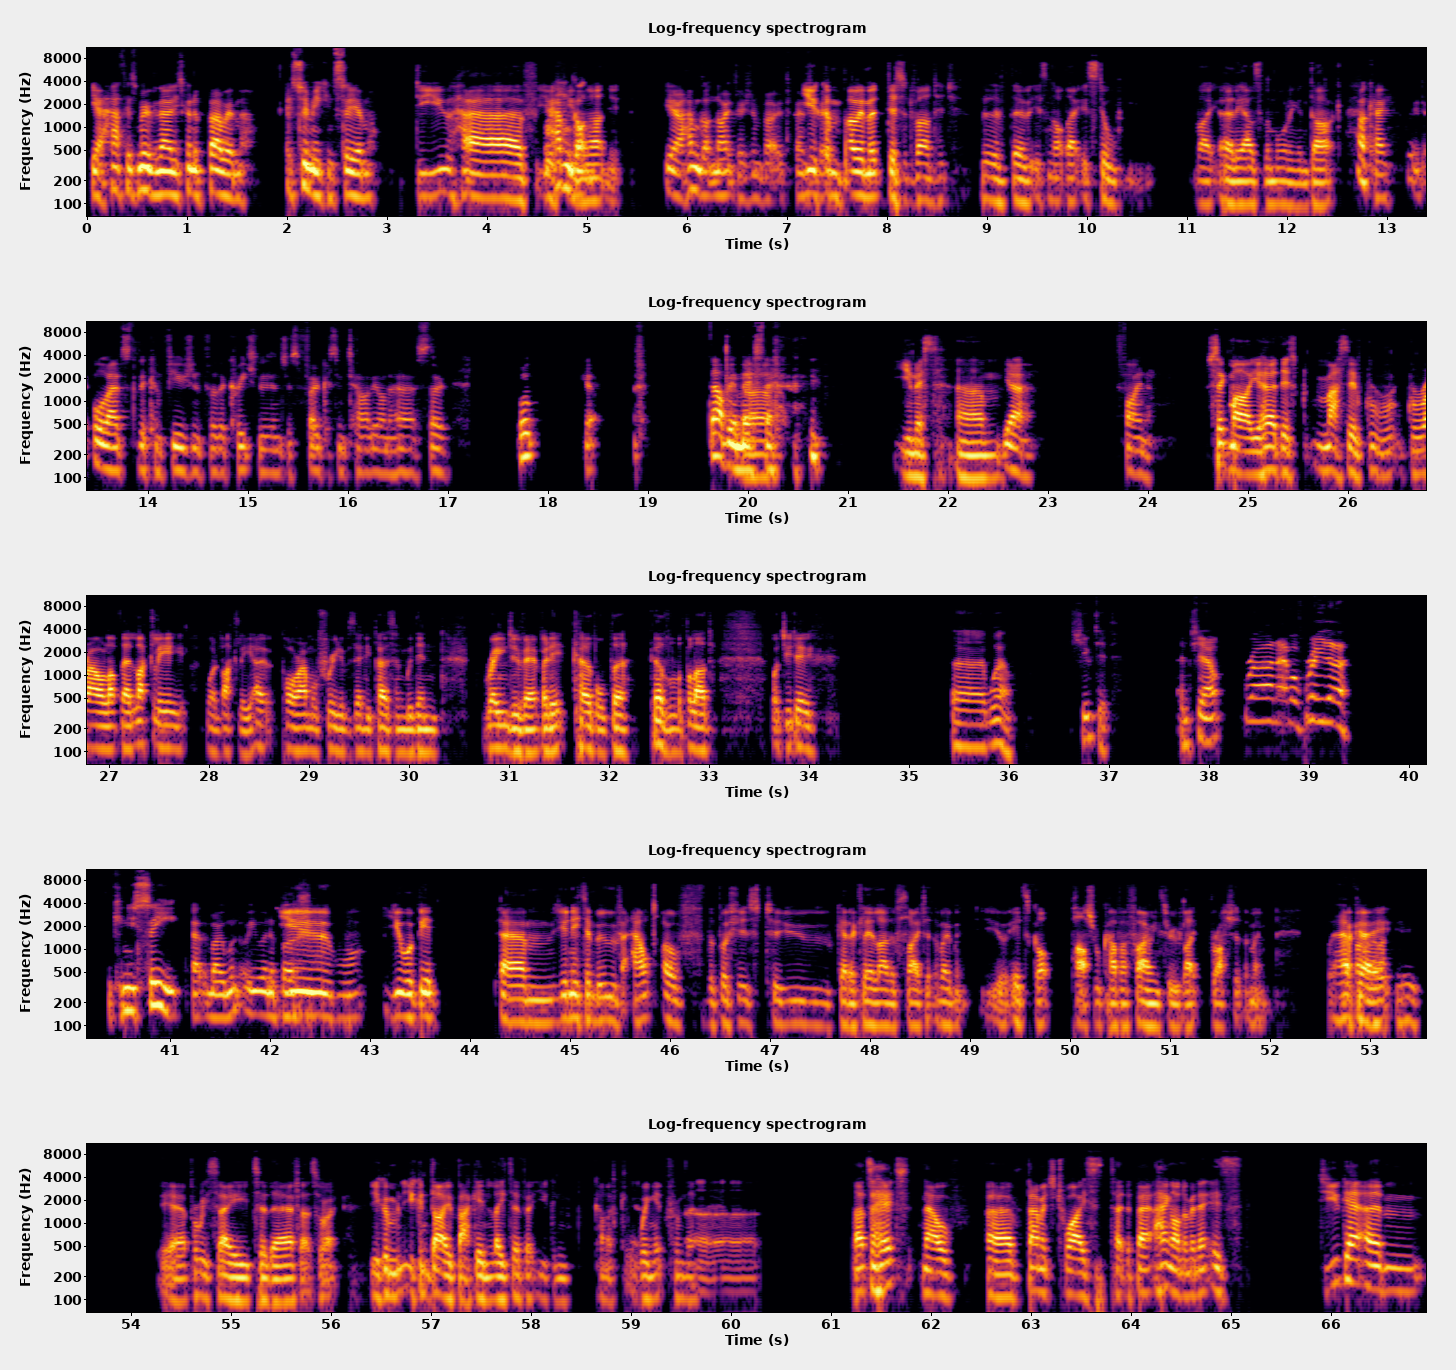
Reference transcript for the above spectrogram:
Yeah, Hath is moving there and he's going to bow him, assuming you can see him. Do you have? You're haven't human, got- aren't you? Yeah, I haven't got night vision, but it depends. You can bow him at disadvantage. There, there, it's not that. It's still like early hours of the morning and dark. Okay, it all adds to the confusion for the creature that isn't just focus entirely on her. So, well, yeah, that'll be a miss Uh, then. You missed. Um, yeah, fine. Sigmar, you heard this massive gr- growl up there. Luckily, well, luckily, uh, poor Amalfrida was the only person within range of it, but it curdled the curdled the blood. What do you do? Uh, well, shoot it and shout, "Run, Amalfrida!" Can you see at the moment? Or are you in a bush? You you would be um, you need to move out of the bushes to get a clear line of sight at the moment. You, it's got partial cover firing through like brush at the moment. How Okay. off are you? Yeah, probably say to there if that's all right. You can you can dive back in later, but you can kind of Yeah. wing it from there. Uh, That's a hit. Now uh, damage twice. Take the bet. Hang on a minute. Is do you get um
